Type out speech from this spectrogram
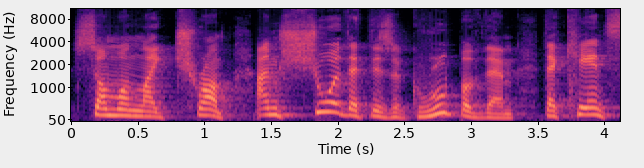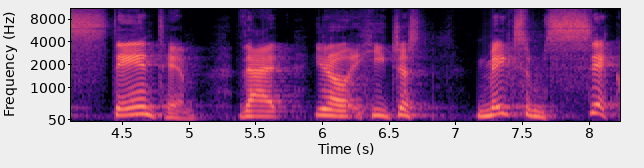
someone like Trump. I'm sure that there's a group of them that can't stand him, that, you know, he just makes them sick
